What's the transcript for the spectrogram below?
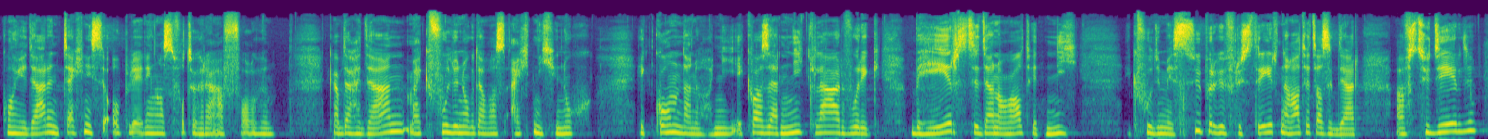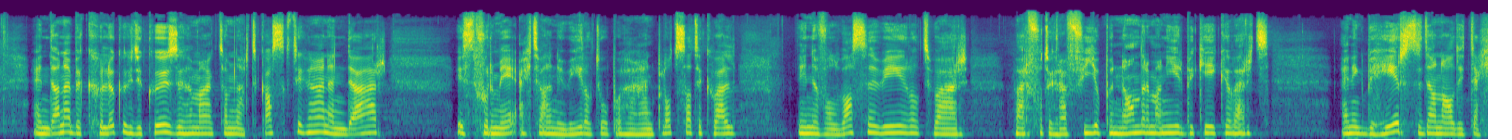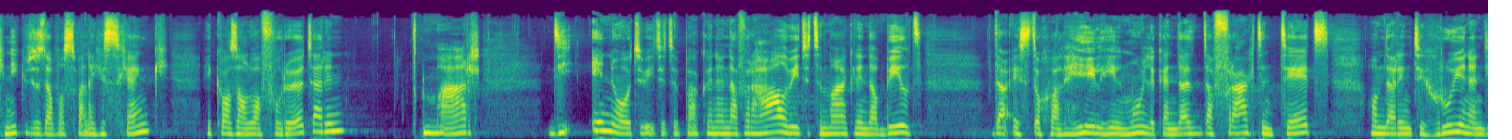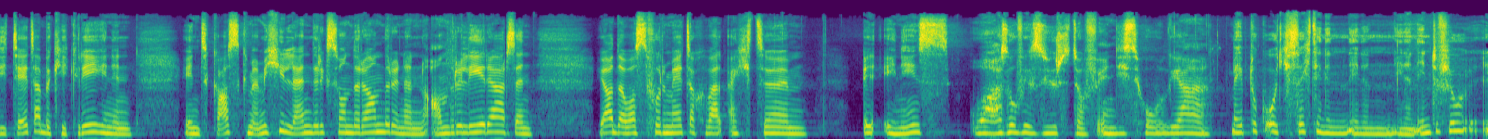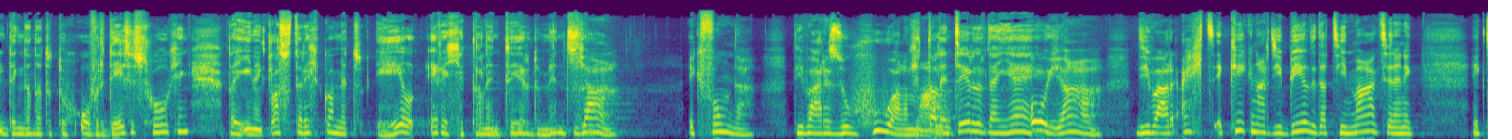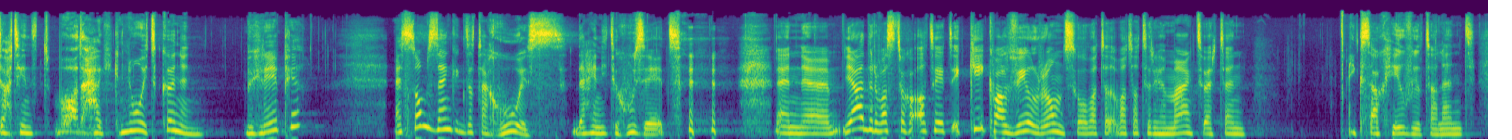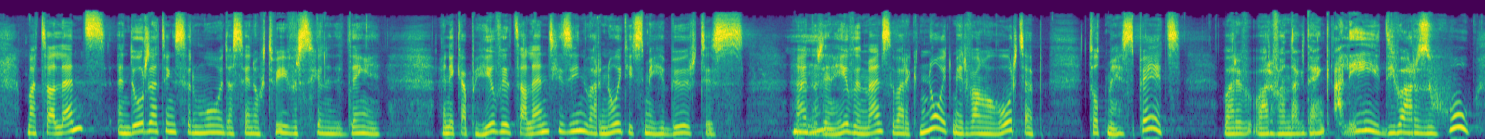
Kon je daar een technische opleiding als fotograaf volgen. Ik heb dat gedaan, maar ik voelde ook dat was echt niet genoeg. Ik kon dat nog niet. Ik was daar niet klaar voor. Ik beheerste dat nog altijd niet. Ik voelde me super gefrustreerd nog altijd als ik daar afstudeerde. En dan heb ik gelukkig de keuze gemaakt om naar het KASK te gaan. En daar is voor mij echt wel een wereld opengegaan. Plots zat ik wel in een volwassen wereld waar, waar fotografie op een andere manier bekeken werd. En ik beheerste dan al die techniek, dus dat was wel een geschenk. Ik was al wat vooruit daarin. Maar die inhoud weten te pakken en dat verhaal weten te maken in dat beeld, dat is toch wel heel, heel moeilijk. En dat, dat vraagt een tijd om daarin te groeien. En die tijd heb ik gekregen in, in het KASK met Michiel Lenderiks onder andere en andere leraars. En ja, dat was voor mij toch wel echt uh, ineens wow, zoveel zuurstof in die school, ja. Maar je hebt ook ooit gezegd in een, in, een, in een interview, ik denk dan dat het toch over deze school ging, dat je in een klas terecht kwam met heel erg getalenteerde mensen. Ja, ik vond dat. Die waren zo goed allemaal. Getalenteerder dan jij. Oh ja, die waren echt... Ik keek naar die beelden dat die maakten en ik, ik dacht, wow, dat ga ik nooit kunnen. Begrijp je? En soms denk ik dat dat goed is, dat je niet te goed bent. en uh, ja, er was toch altijd... Ik keek wel veel rond, zo, wat, wat dat er gemaakt werd. En ik zag heel veel talent. Maar talent en doorzettingsvermogen, dat zijn nog twee verschillende dingen. En ik heb heel veel talent gezien waar nooit iets mee gebeurd is. Er mhm. zijn heel veel mensen waar ik nooit meer van gehoord heb, tot mijn spijt. Waar, waarvan dat ik denk, allee, die waren zo goed.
